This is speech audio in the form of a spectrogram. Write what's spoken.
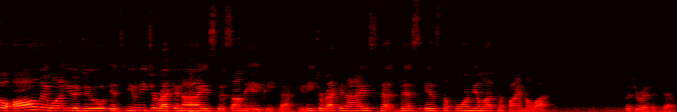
So all they want you to do is you need to recognize this on the AP test. You need to recognize that this is the formula to find the what? The derivative.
